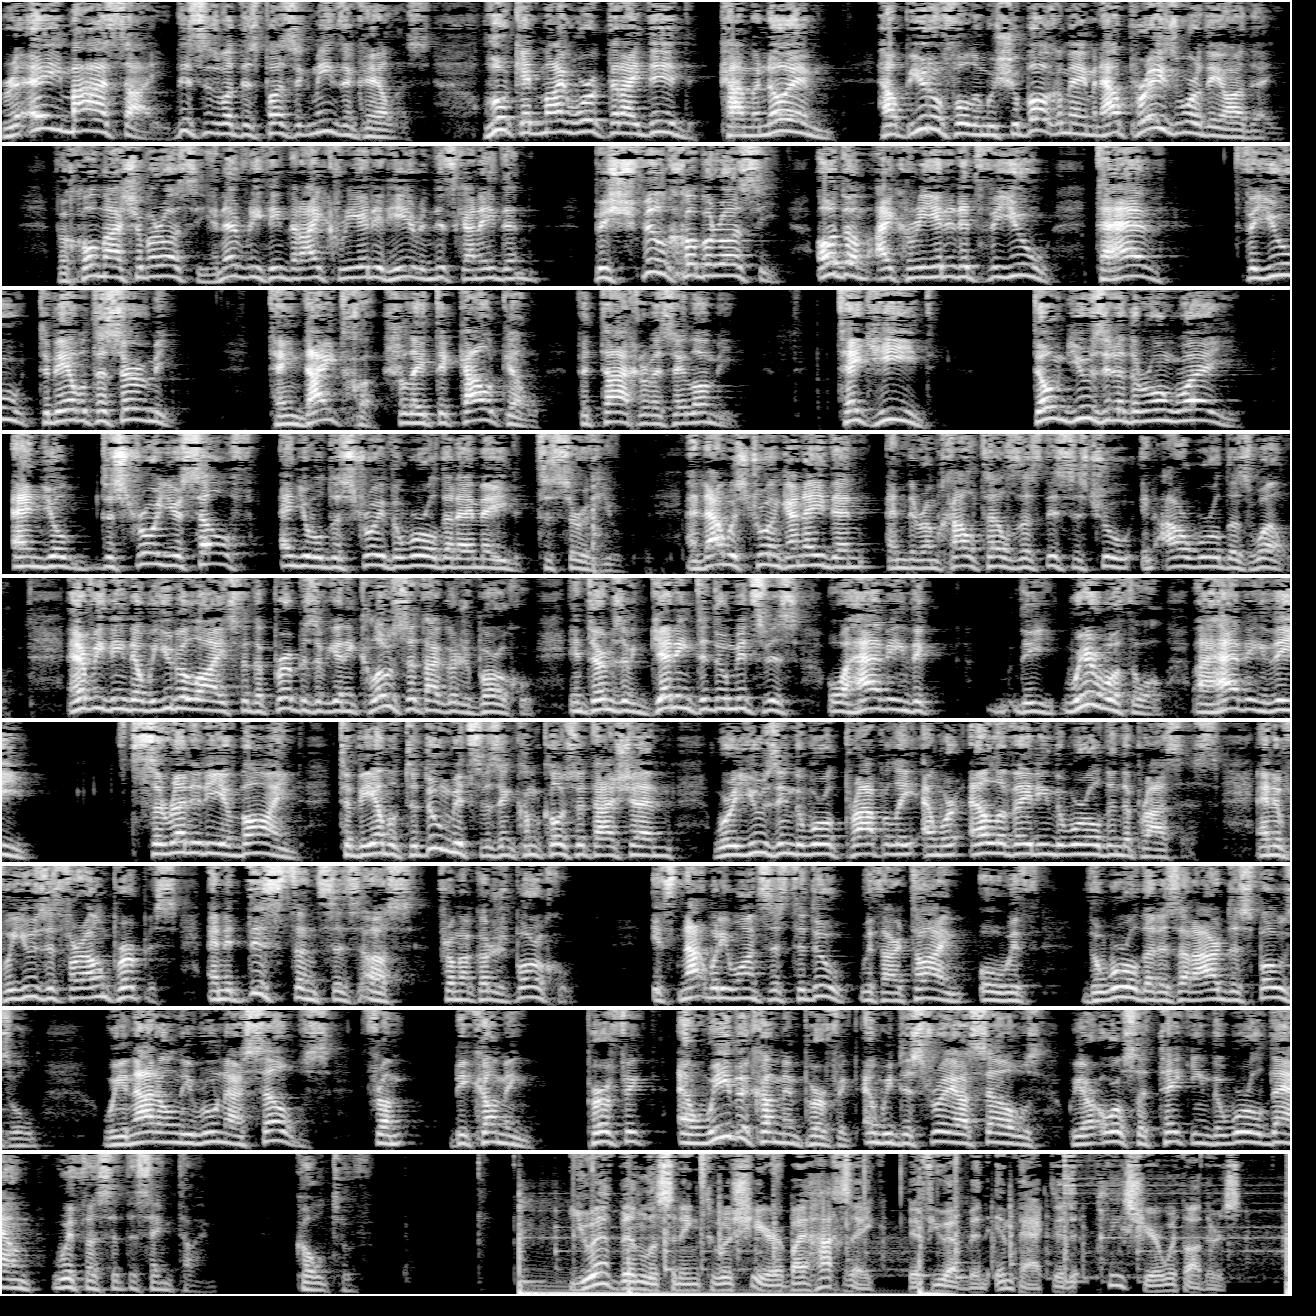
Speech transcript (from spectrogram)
Re'ei ma'asai. This is what this pasuk means in Kehelis. Look at my work that I did. Kamanoim. How beautiful and mushubachim and how praiseworthy are they. V'chol ma'ashabarasi. And everything that I created here in this Gan Eden. Bishvil chabarasi. Adam, I created it for you to have for you to be able to serve me. Take heed. Don't use it in the wrong way and you'll destroy yourself and you will destroy the world that I made to serve you. And that was true in Gan Eden, and the Ramchal tells us this is true in our world as well. Everything that we utilize for the purpose of getting closer to HaKadosh Baruch Hu, in terms of getting to do mitzvahs or having the, the wherewithal, or having the serenity of mind to be able to do mitzvahs and come closer to Hashem, we're using the world properly and we're elevating the world in the process. And if we use it for our own purpose and it distances us from HaKadosh Baruch Hu, it's not what he wants us to do with our time or with the world that is at our disposal. We not only ruin ourselves from becoming perfect and we become imperfect and we destroy ourselves, we are also taking the world down with us at the same time. Kol. You have been listening to a shear by Hachzeik. If you have been impacted, please share with others.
